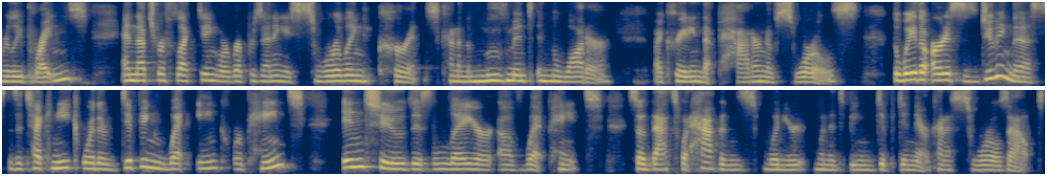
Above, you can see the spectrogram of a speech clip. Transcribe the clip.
really brightens. and that's reflecting or representing a swirling current, kind of the movement in the water by creating that pattern of swirls. The way the artist is doing this is a technique where they're dipping wet ink or paint into this layer of wet paint. So that's what happens when you're when it's being dipped in there, kind of swirls out.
